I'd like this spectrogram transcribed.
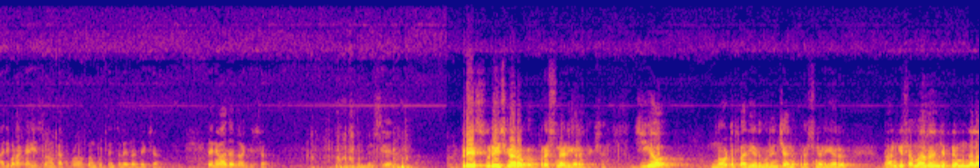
అది కూడా కనీసం గత ప్రభుత్వం గుర్తించలేదు అధ్యక్ష. ధన్యవాదాలు అధ్యక్ష. ఇప్పుడే సురేష్ గారు ఒక ప్రశ్న అడిగారు అధ్యక్ష. జియో నూట పదిహేడు గురించి ఆయన ప్రశ్న అడిగారు. దానికి సమాధానం చెప్పే ముందల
